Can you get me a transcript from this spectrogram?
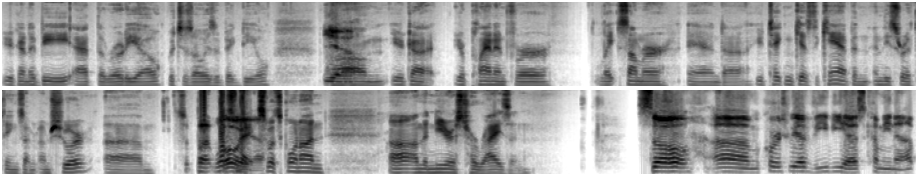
You're going to be at the rodeo, which is always a big deal. yeah Um, you got you're planning for late summer, and uh, you're taking kids to camp and, and these sort of things. I'm, I'm sure. Um, so, but what's Oh, next? yeah. What's going on uh, on the nearest horizon? So um of course we have vbs coming up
